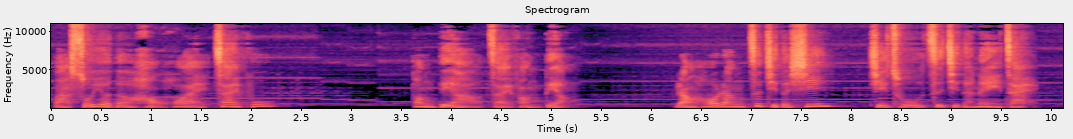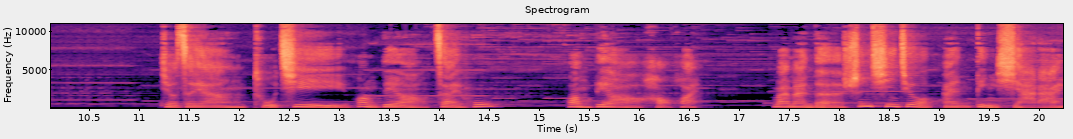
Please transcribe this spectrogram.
把所有的好坏在乎放掉，再放掉，然后让自己的心接触自己的内在。就这样吐气，放掉在乎，放掉好坏，慢慢的身心就安定下来。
